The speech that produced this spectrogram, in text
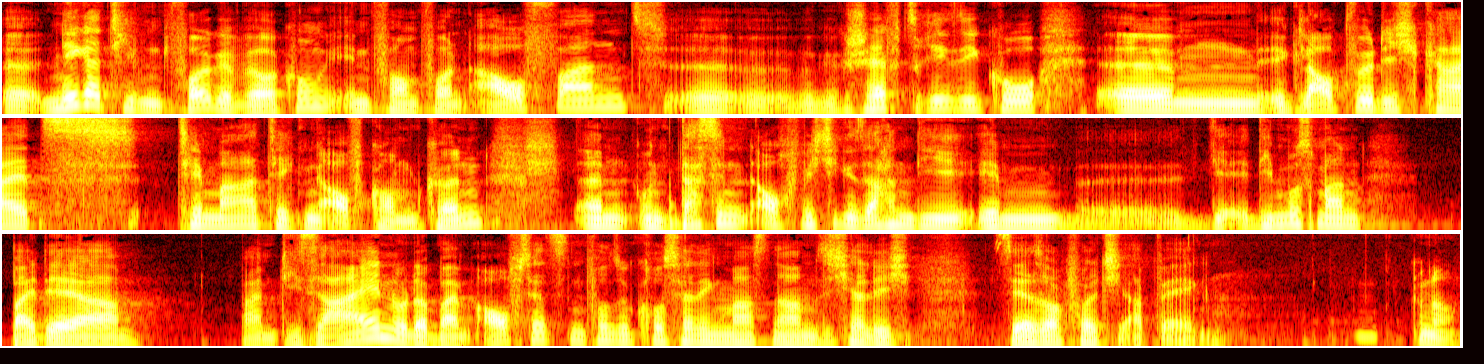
äh, negativen Folgewirkungen in Form von Aufwand, äh, Geschäftsrisiko, ähm, Glaubwürdigkeitsthematiken aufkommen können. Ähm, und das sind auch wichtige Sachen, die eben, äh, die, die muss man bei der beim Design oder beim Aufsetzen von so Cross-Selling-Maßnahmen sicherlich sehr sorgfältig abwägen. Genau.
